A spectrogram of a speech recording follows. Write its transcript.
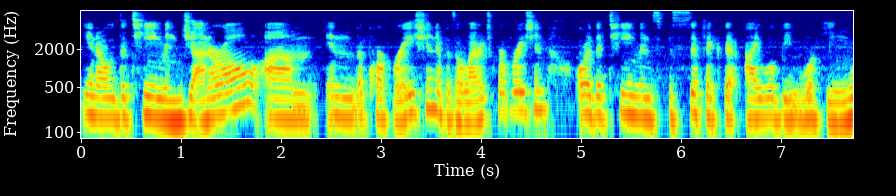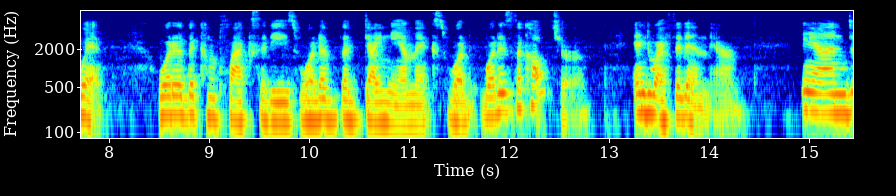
You know, the team in general um, in the corporation, if it's a large corporation, or the team in specific that I will be working with. What are the complexities? What are the dynamics? What what is the culture? And do I fit in there? And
